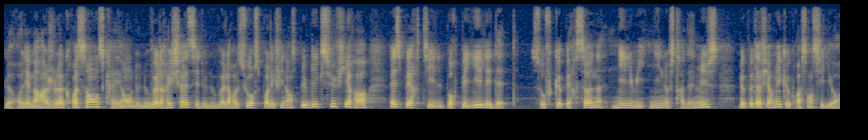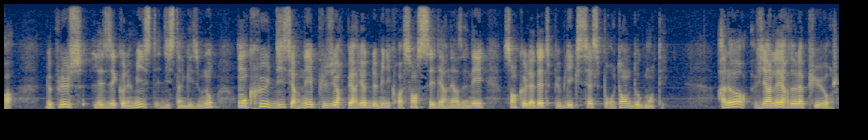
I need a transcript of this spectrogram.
Le redémarrage de la croissance, créant de nouvelles richesses et de nouvelles ressources pour les finances publiques, suffira, espère-t-il, pour payer les dettes. Sauf que personne, ni lui ni Nostradamus, ne peut affirmer que croissance il y aura. De plus, les économistes, distingués ou non, ont cru discerner plusieurs périodes de mini-croissance ces dernières années sans que la dette publique cesse pour autant d'augmenter. Alors vient l'ère de la purge,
